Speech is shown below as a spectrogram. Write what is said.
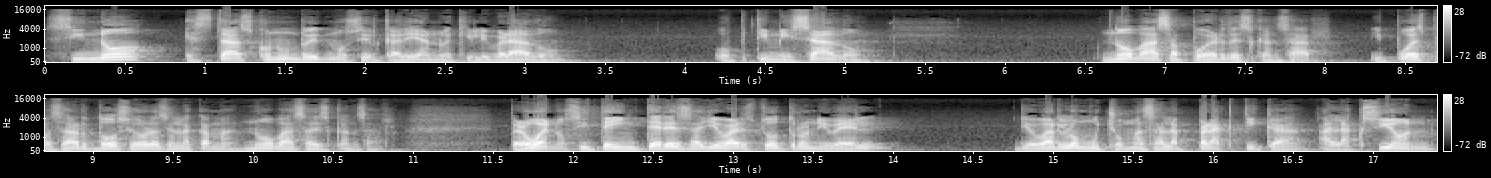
Si no estás con un ritmo circadiano equilibrado, optimizado, no vas a poder descansar. Y puedes pasar 12 horas en la cama, no vas a descansar. Pero bueno, si te interesa llevar esto a otro nivel, llevarlo mucho más a la práctica, a la acción,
